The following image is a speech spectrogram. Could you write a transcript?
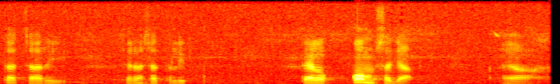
kita cari jaringan satelit telkom saja. Ya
